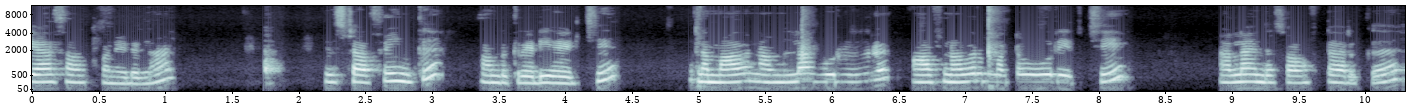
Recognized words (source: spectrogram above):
கேஸ் ஆஃப் பண்ணிவிடுங்க ஸ்டஃபிங்க்கு நம்மளுக்கு ரெடி ஆயிடுச்சு. இந்த மாவு நல்லா ஒரு ஆஃப் அன் ஹவர் மட்டும் ஊறிடுச்சு. நல்லா இந்த சாஃப்டாக இருக்குது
